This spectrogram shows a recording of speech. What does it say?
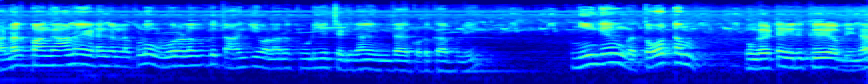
மணற்பாங்கான இடங்கள்ல கூட ஓரளவுக்கு தாங்கி வளரக்கூடிய செடி தான் இந்த கொடுக்காப்புளி. நீங்கள் உங்கள் தோட்டம் உங்கள்கிட்ட இருக்குது அப்படின்னா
